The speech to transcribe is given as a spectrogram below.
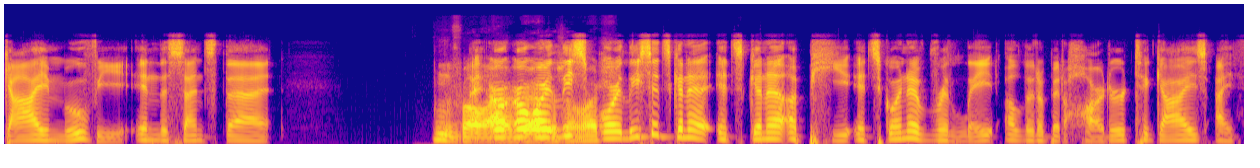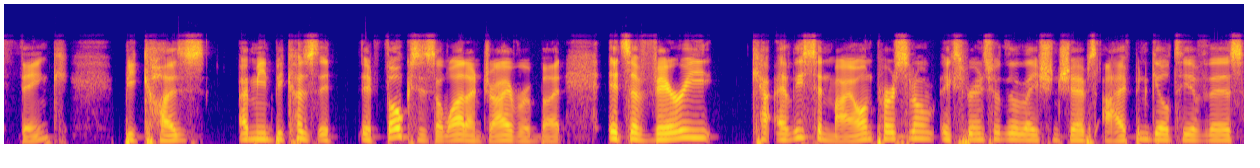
guy movie in the sense that Hmm. Or, or, or at least or at least it's gonna it's gonna appeal it's going to relate a little bit harder to guys I think because I mean because it it focuses a lot on driver but it's a very ca- at least in my own personal experience with relationships I've been guilty of this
